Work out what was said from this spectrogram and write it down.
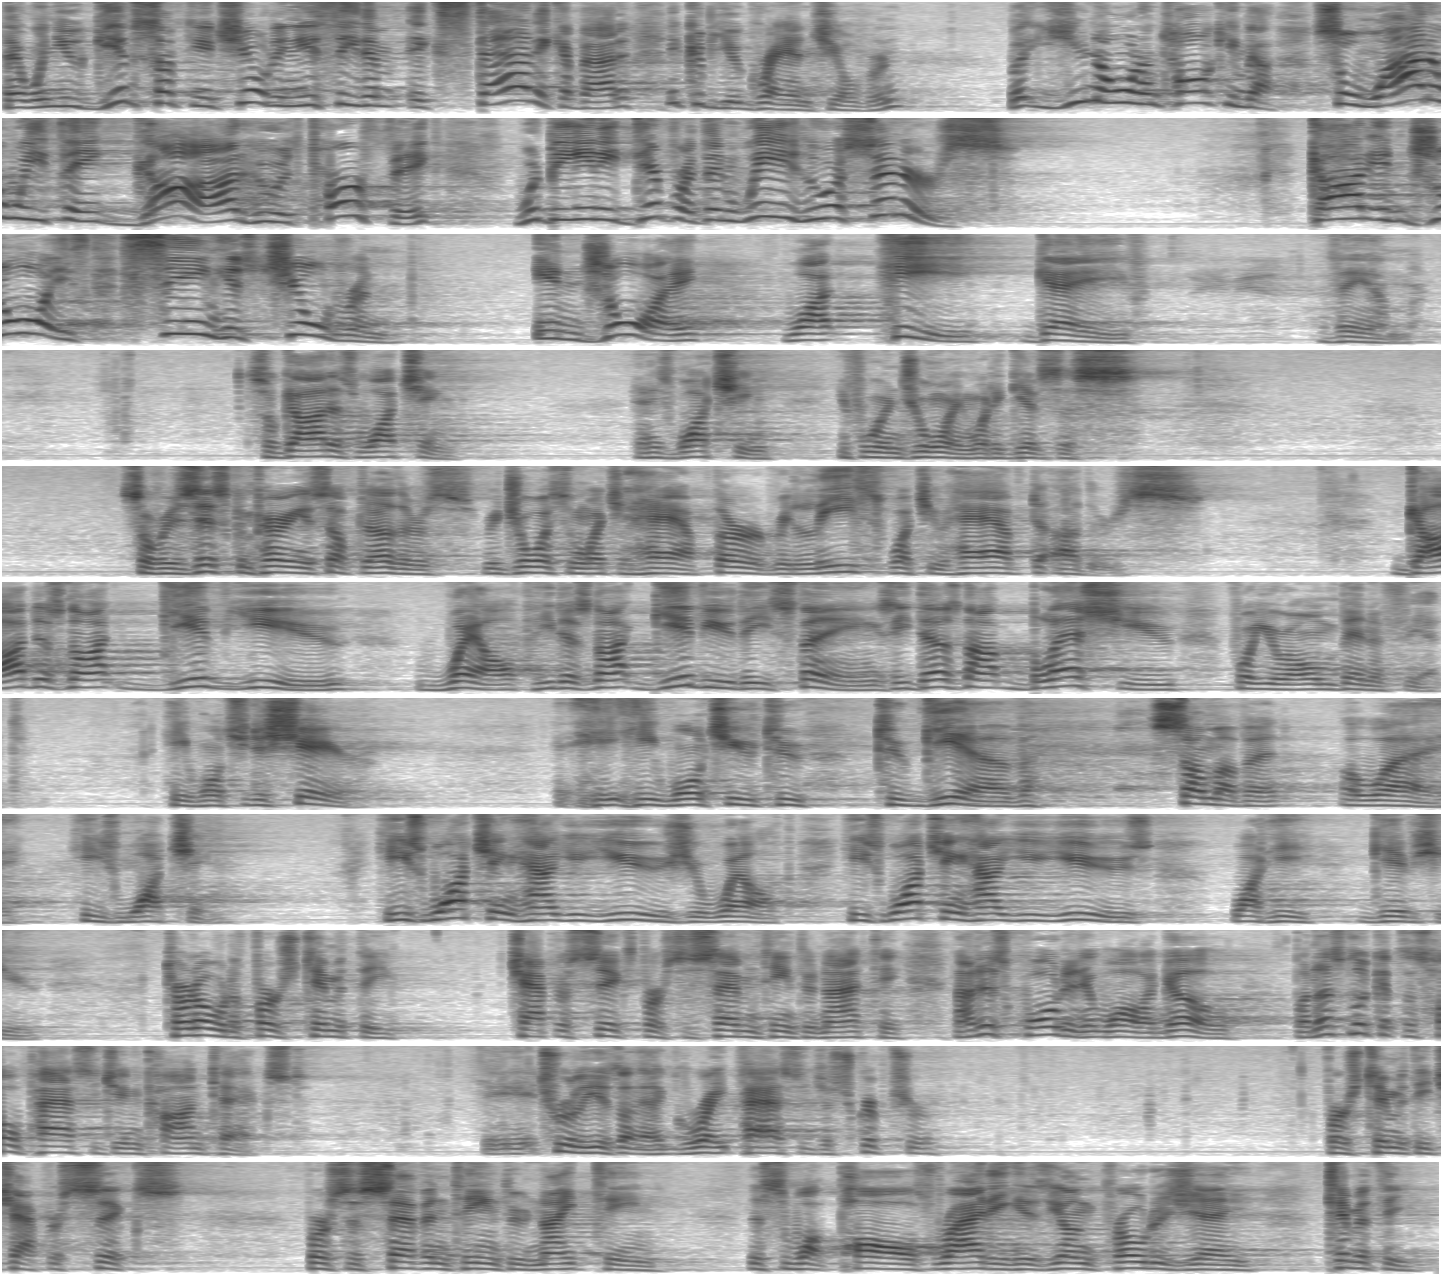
That when you give something to children, you see them ecstatic about it. It could be your grandchildren, but you know what I'm talking about. So, why do we think God, who is perfect, would be any different than we who are sinners? God enjoys seeing his children enjoy what he gave them. So God is watching, and He's watching if we're enjoying what He gives us. So resist comparing yourself to others. Rejoice in what you have. Third, release what you have to others. God does not give you wealth, He does not give you these things, He does not bless you for your own benefit. He wants you to share, He, he wants you to, to give some of it away. He's watching. He's watching how you use your wealth. He's watching how you use what he gives you. Turn over to 1 Timothy chapter 6 verses 17 through 19. Now I just quoted it a while ago, but let's look at this whole passage in context. It truly is a great passage of scripture. 1 Timothy chapter 6 verses 17 through 19. This is what Paul's writing his young protege Timothy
